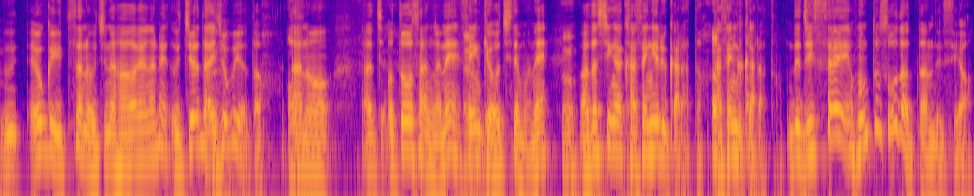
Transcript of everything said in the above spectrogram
うん、よく言ってたのうちの母親がねうちは大丈夫よと、うん、あのお父さんがね選挙落ちてもね、うん、私が稼げるからと。稼ぐからと。で実際本当そうだったんですよ。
